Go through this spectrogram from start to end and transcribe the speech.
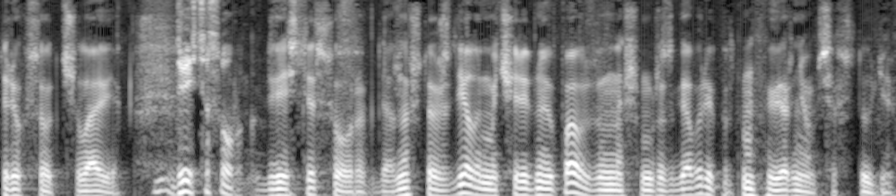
300 человек. 240. 240, да. Ну что ж, сделаем очередную паузу в нашем разговоре, потом вернемся в студию.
